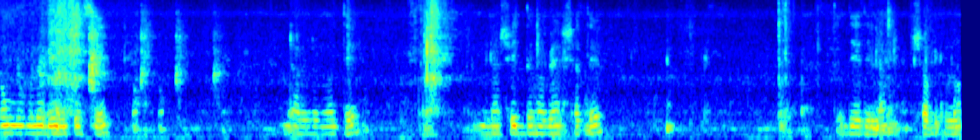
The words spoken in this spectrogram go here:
কুমড়োগুলো দিতেছে ডালের মধ্যে। এগুলো সিদ্ধ হবে একসাথে। তো দিয়ে দিলাম সবগুলো।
